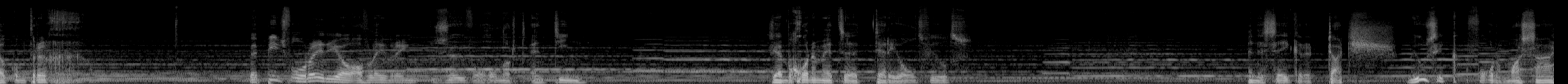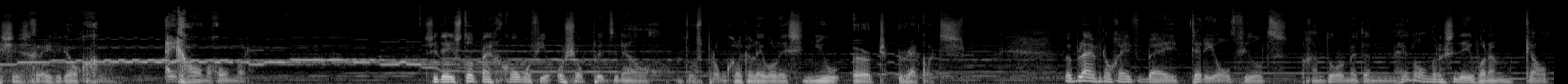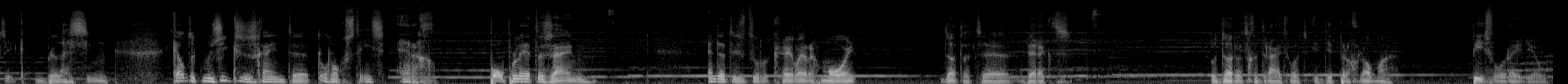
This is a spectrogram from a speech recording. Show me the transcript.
Welkom terug bij Peaceful Radio aflevering 710. Ze hebben begonnen met uh, Terry Oldfield. En de zekere touch. Music voor massage schreef hij nog eigenhandig onder. CD is tot mij gekomen via oshop.nl. Het oorspronkelijke label is New Earth Records. We blijven nog even bij Terry Oldfield. We gaan door met een hele andere cd voor hem. Celtic Blessing. Celtic muziek schijnt uh, toch nog steeds erg populair te zijn. En dat is natuurlijk heel erg mooi dat het uh, werkt. Dat het gedraaid wordt in dit programma Peaceful Radio.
